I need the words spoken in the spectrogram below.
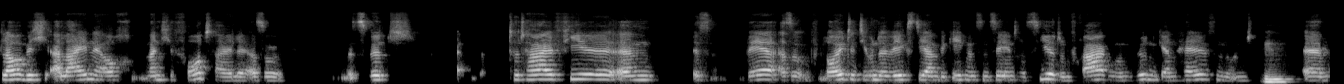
glaube ich, alleine auch manche Vorteile. Also es wird total viel, ähm, es wer, also Leute, die unterwegs, die am Begegnen sind, sehr interessiert und fragen und würden gern helfen. Und mhm. ähm,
